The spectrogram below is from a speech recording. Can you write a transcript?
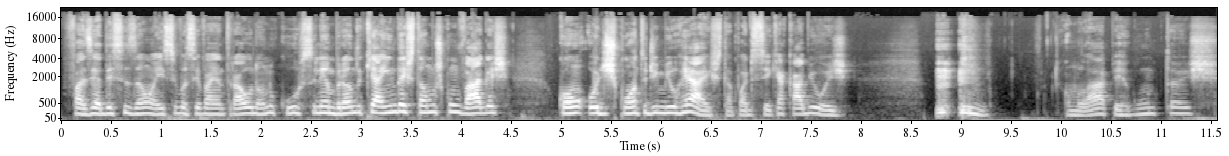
fazer a decisão aí se você vai entrar ou não no curso. Lembrando que ainda estamos com vagas com o desconto de mil reais, tá? Pode ser que acabe hoje. Vamos lá, perguntas.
